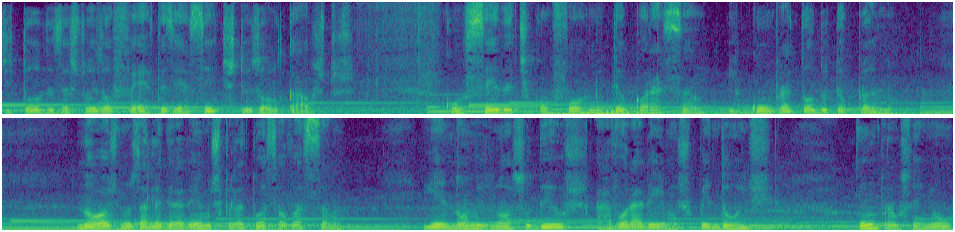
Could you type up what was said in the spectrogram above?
de todas as tuas ofertas e aceite os teus holocaustos. Conceda-te conforme o teu coração e cumpra todo o teu plano. Nós nos alegraremos pela tua salvação e em nome do nosso Deus arvoraremos pendões. Cumpra o Senhor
